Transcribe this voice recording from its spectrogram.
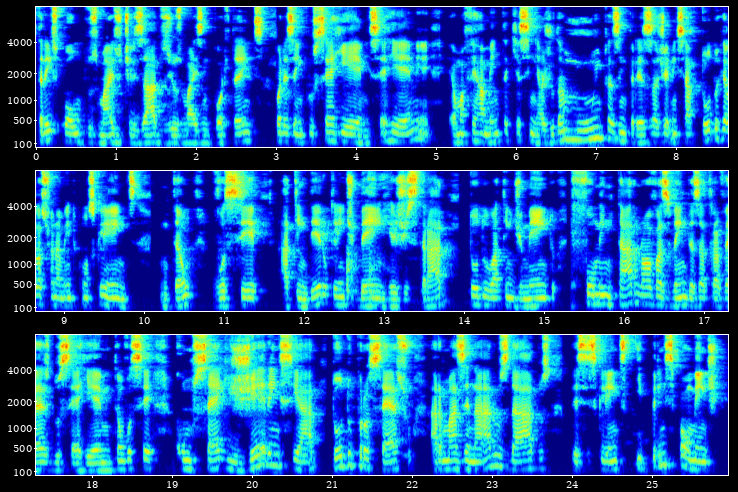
três pontos mais utilizados e os mais importantes. Por exemplo, o CRM. CRM é uma ferramenta que assim ajuda muito as empresas a gerenciar todo o relacionamento com os clientes. Então, você atender o cliente bem, registrar todo o atendimento, fomentar novas vendas através do CRM. Então você consegue gerenciar todo o processo, armazenar os dados desses clientes e principalmente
